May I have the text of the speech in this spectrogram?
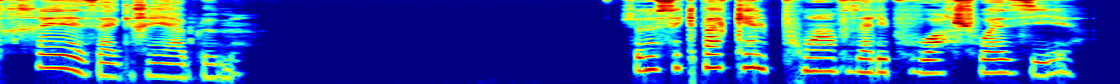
très agréablement. Je ne sais pas quel point vous allez pouvoir choisir.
